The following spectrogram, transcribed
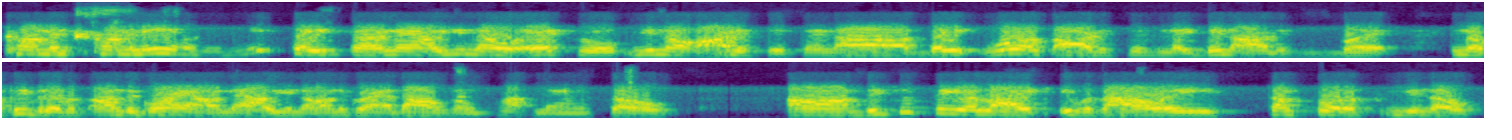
coming coming in with mixtapes are now, you know, actual, you know, artists. And uh they was artists and they've been artists, but you know, people that was underground now, you know, underground dogs on top now. So um did you feel like it was always some sort of, you know,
